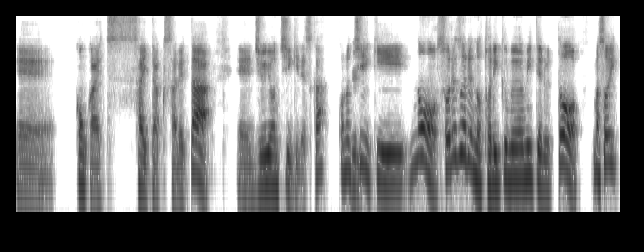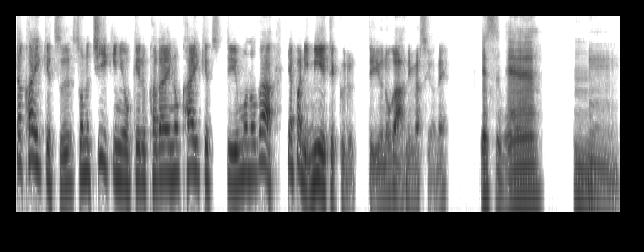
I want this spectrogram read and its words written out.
えー今回採択された、えー14地域ですか、この地域のそれぞれの取り組みを見てると、まあ、そういった解決、その地域における課題の解決っていうものが、やっぱり見えてくるっていうのがありますよね。ですね。う。うんん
